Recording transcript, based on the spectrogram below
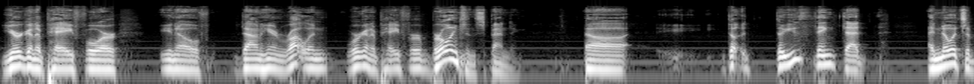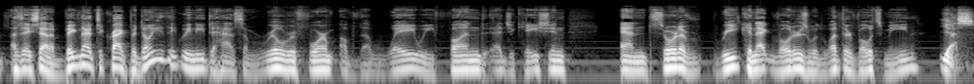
you're going to pay for you know down here in Rutland we're going to pay for Burlington spending. Uh, do, do you think that? I know it's a, as I said, a big nut to crack, but don't you think we need to have some real reform of the way we fund education and sort of reconnect voters with what their votes mean? Yes,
